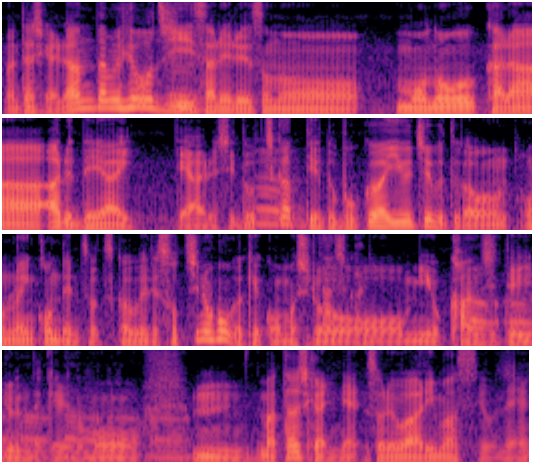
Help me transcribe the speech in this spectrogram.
まあ、確かにランダム表示されるそのものからある出会いってあるしどっちかっていうと僕は YouTube とかオンラインコンテンツを使う上でそっちの方が結構面白みを感じているんだけれども。うんまあ確かにねそれはありますよね。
